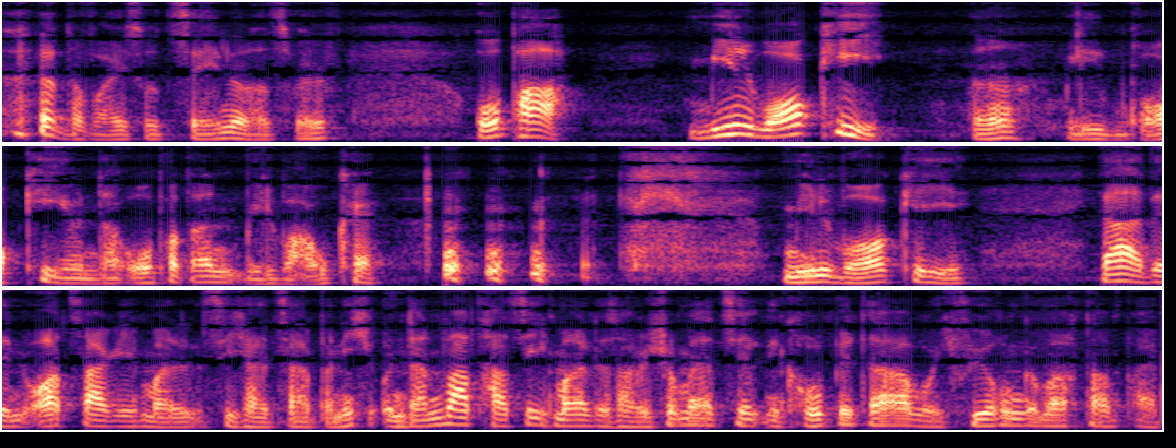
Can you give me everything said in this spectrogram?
da war ich so zehn oder zwölf, Opa, Milwaukee, ne? Milwaukee und der Opa dann Milwaukee. Milwaukee. Ja, den Ort sage ich mal sicherheitshalber nicht. Und dann war tatsächlich mal, das habe ich schon mal erzählt, eine Gruppe da, wo ich Führung gemacht habe beim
